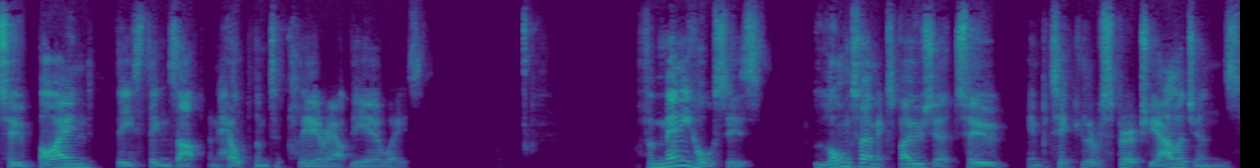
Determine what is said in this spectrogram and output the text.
to bind these things up and help them to clear out the airways. For many horses, long term exposure to, in particular, respiratory allergens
